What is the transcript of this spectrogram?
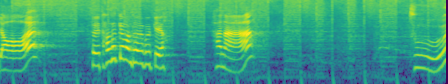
열. 저희 다섯 개만 더 해볼게요. 하나, 둘,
